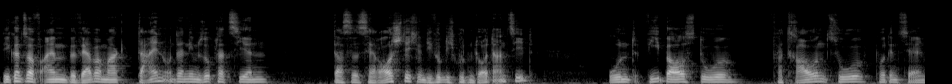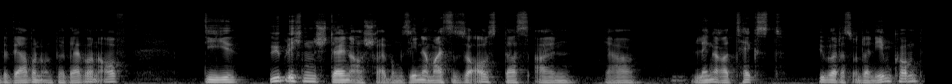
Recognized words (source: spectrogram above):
Wie kannst du auf einem Bewerbermarkt dein Unternehmen so platzieren, dass es heraussticht und die wirklich guten Leute anzieht? Und wie baust du Vertrauen zu potenziellen Bewerbern und Bewerbern auf? Die üblichen Stellenausschreibungen sehen ja meistens so aus, dass ein ja, längerer Text über das Unternehmen kommt,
